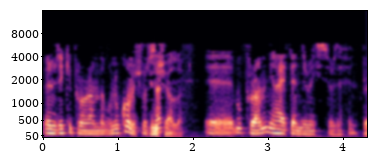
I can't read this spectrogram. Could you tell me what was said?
önümüzdeki programda bunu konuşursak İnşallah. e, bu programı nihayetlendirmek istiyoruz efendim. Peki.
